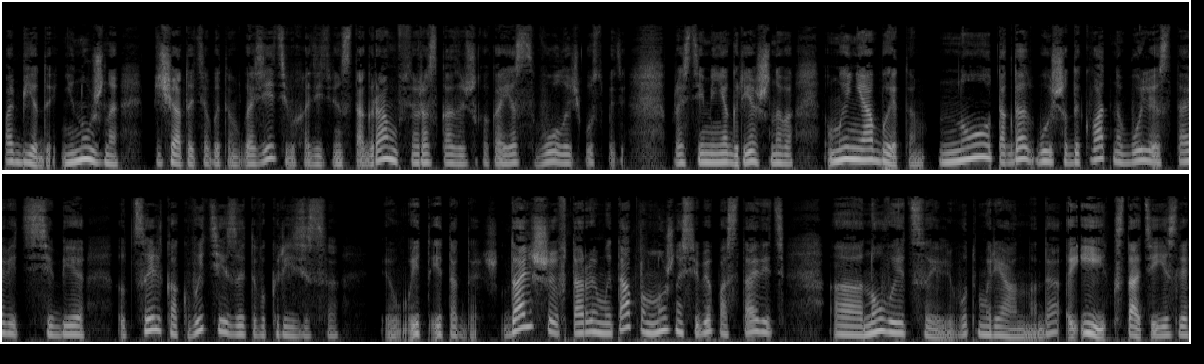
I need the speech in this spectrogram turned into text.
победы. Не нужно печатать об этом в газете, выходить в Инстаграм, все рассказывать, что какая я сволочь, господи, прости меня грешного. Мы не об этом, но тогда будешь адекватно более ставить себе цель, как выйти из этого кризиса и, и так дальше. Дальше вторым этапом нужно себе поставить э, новые цели. Вот Марианна, да. И, кстати, если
